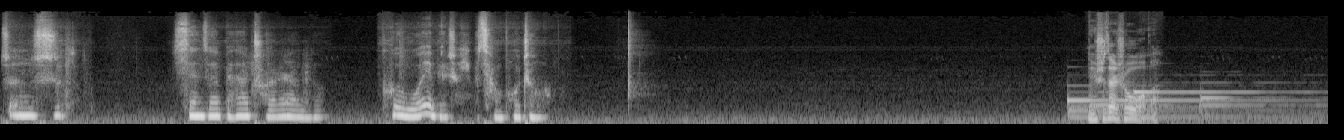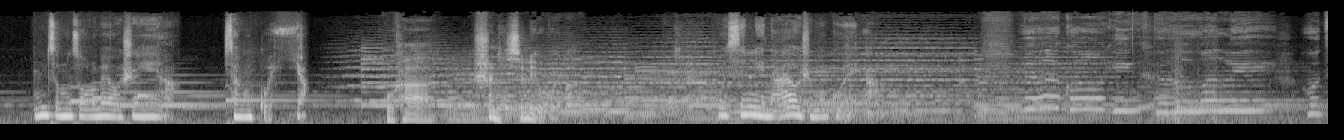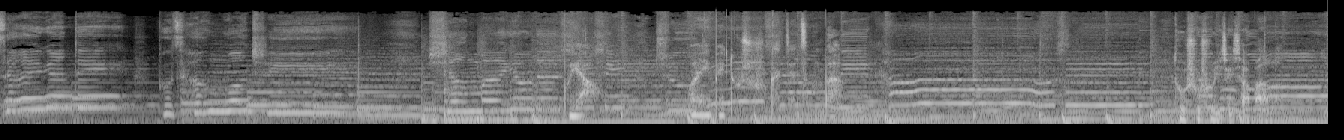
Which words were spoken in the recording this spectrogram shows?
真是的，现在被他传染了，不会我也变成一个强迫症了？你是在说我吗？你怎么走了没有声音啊？像个鬼一样。我看是你心里有鬼吧？我心里哪有什么鬼啊？不要，万一被杜叔叔看见怎么办？杜叔叔已经下班了，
